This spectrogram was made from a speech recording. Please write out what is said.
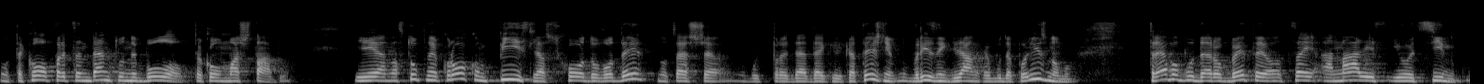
ну, такого прецеденту не було в такому масштабі. І наступним кроком після сходу води, ну це ще мабуть, пройде декілька тижнів, в різних ділянках буде по-різному. Треба буде робити оцей аналіз і оцінку.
